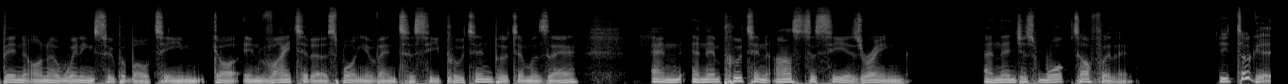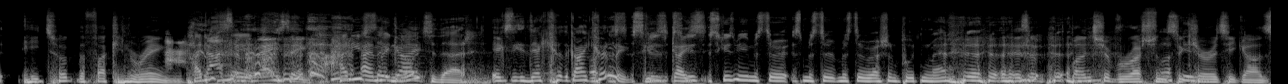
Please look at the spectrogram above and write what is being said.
been on a winning Super Bowl team got invited at a sporting event to see Putin. Putin was there, and and then Putin asked to see his ring, and then just walked off with it. he took it. He took the fucking ring. Ah, how do you That's say, amazing. How do you And say the guy- no to that? Ex- they cou- the guy couldn't. Uh, excuse, Guys, excuse, excuse me, Mr. Mr. Mr. Russian Putin man. There's a bunch of Russian Fucking- security guards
